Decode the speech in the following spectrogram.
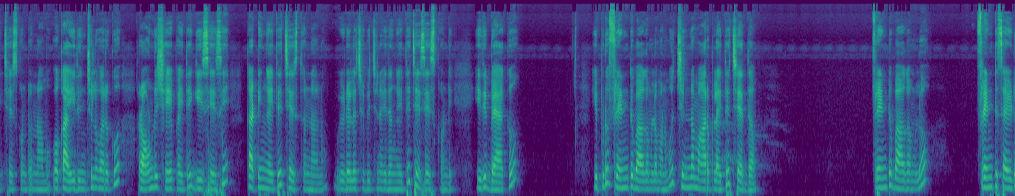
ఇచ్చేసుకుంటున్నాము. ఒక ఐదు ఇంచుల వరకు రౌండ్ షేప్ అయితే గీసేసి కటింగ్ అయితే చేస్తున్నాను. వీడియోలో చూపించిన విధంగా అయితే చేసేసుకోండి. ఇది బ్యాక్. ఇప్పుడు ఫ్రంట్ భాగంలో మనము చిన్న మార్పులు అయితే చేద్దాం. ఫ్రంట్ భాగంలో ఫ్రంట్ సైడ్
